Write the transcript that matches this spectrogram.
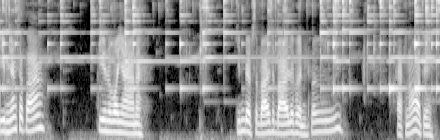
อิ่มยังสตังค์อิ่มระบอยานะ กินแบบสบายสบายๆเลยเพิ่นเฟ้ยหักนอสิ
